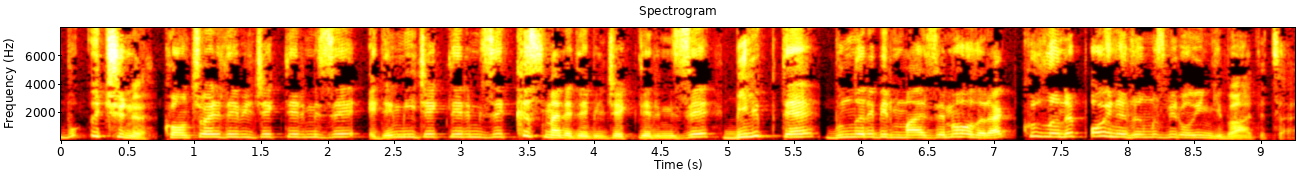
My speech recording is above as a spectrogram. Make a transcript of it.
bu üçünü kontrol edebileceklerimizi, edemeyeceklerimizi, kısmen edebileceklerimizi bilip de bunları bir malzeme olarak kullanıp oynadığımız bir oyun gibi adeta.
